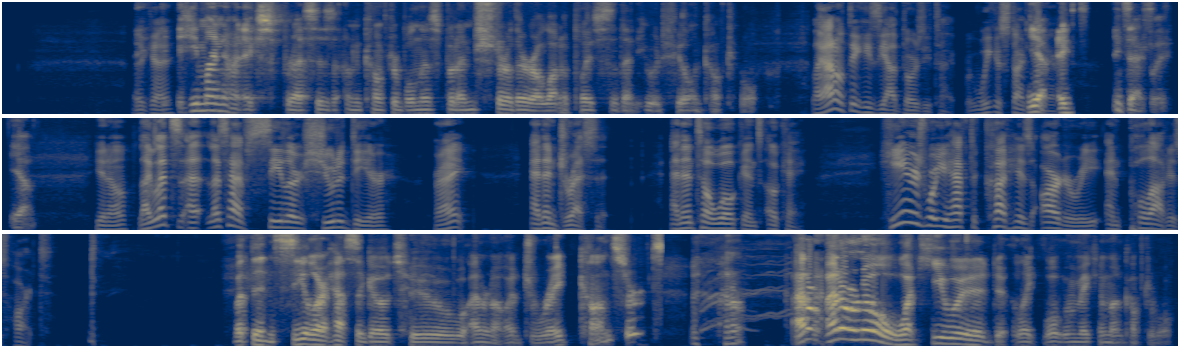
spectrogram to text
Okay. He might not express his uncomfortableness, but I'm sure there are a lot of places that he would feel uncomfortable. Like I don't think he's the outdoorsy type. We could start. Yeah, ex- exactly. Yeah. You know, like let's uh, let's have Sieler shoot a deer, right, and then dress it, and then tell Wilkins, okay, here's where you have to cut his artery and pull out his heart. But then Sieler has to go to I don't know a Drake concert. I don't. I don't I don't know what he would like what would make him uncomfortable.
